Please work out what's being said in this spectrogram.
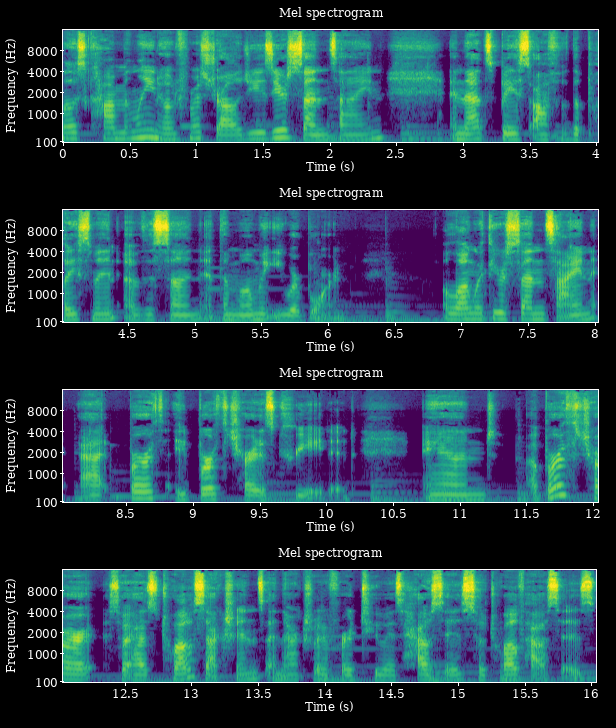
Most commonly known from astrology is your sun sign, and that's based off of the placement of the sun at the moment you were born. Along with your sun sign at birth, a birth chart is created and a birth chart. So it has 12 sections, and they're actually referred to as houses, so 12 houses.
